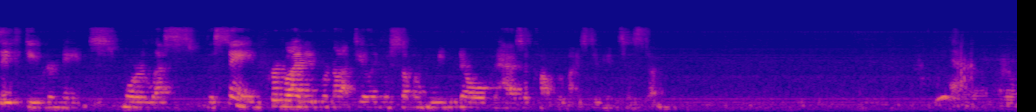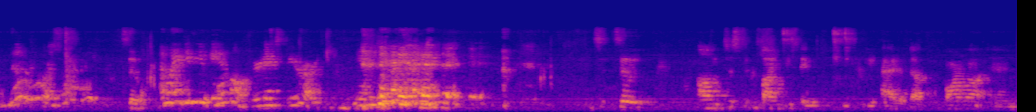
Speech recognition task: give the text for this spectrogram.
safety remains more or less the same, provided we're not dealing with someone who we know has a compromised immune system. Yeah, no, no, it's all right. So, I to give you ammo for your next beer argument. so- so, um, just to combine two statements you- had about the pharma and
